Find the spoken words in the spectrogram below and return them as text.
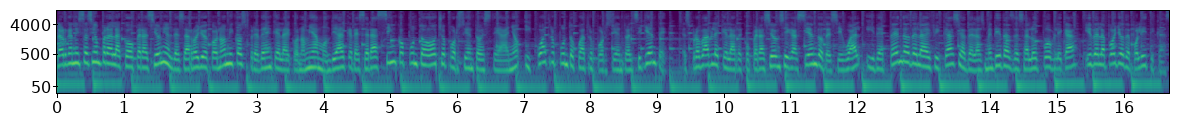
La Organización para la Cooperación y el Desarrollo Económicos prevén que la economía mundial crecerá 5.8% este año y 4.4% el siguiente. Es probable que la recuperación siga siendo desigual y dependa de la eficacia de las medidas de salud pública y del apoyo de políticas.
